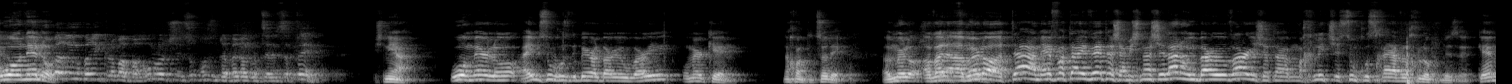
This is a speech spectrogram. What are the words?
הוא עונה לו, בריא ובריא, כלומר ברור לו שסומכוס מדבר על מצבי ספק. שנייה, הוא אומר לו, האם סומכוס דיבר על ברי וברי? הוא אומר כן. נכון, אתה צודק. הוא אומר לו, אבל אומר לו, אתה, מאיפה אתה הבאת שהמשנה שלנו היא ברי וברי, שאתה מחליט שסומכוס חייב לחלוק בזה, כן?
